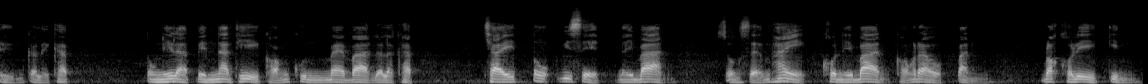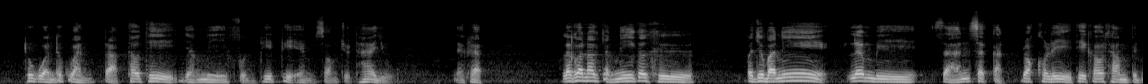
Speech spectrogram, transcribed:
ดื่มกันเลยครับ ตรงนี้แหละเป็นหน้าที่ของคุณแม่บ้านแล้วล่ะครับ ใช้โต๊ะวิเศษในบ้าน ส่งเสริมให้คนในบ้านของเราปั่นบรอกโคลีกินทุกวันทุกวันตราบเท่าที่ยังมีฝุ่นพิษ PM 2.5 อยู่นะครับ แล้วก็นอกจากนี้ก็คือ ปัจจุบันนี้เริ่มมีสารสกัดบรอกโคลีที่เขาทำเป็น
